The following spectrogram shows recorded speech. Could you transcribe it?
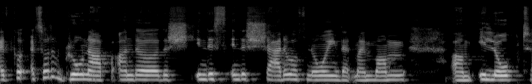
I've, I've, sort of grown up under the sh- in this in the shadow of knowing that my mom eloped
